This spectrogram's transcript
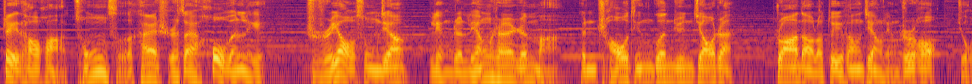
这套话从此开始在后文里，只要宋江领着梁山人马跟朝廷官军交战。抓到了对方将领之后，就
